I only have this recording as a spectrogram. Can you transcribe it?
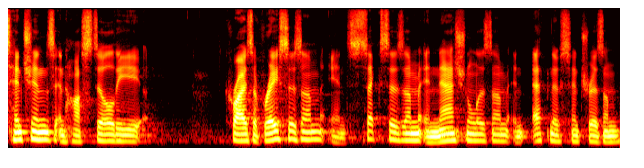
tensions and hostility, cries of racism and sexism and nationalism and ethnocentrism.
